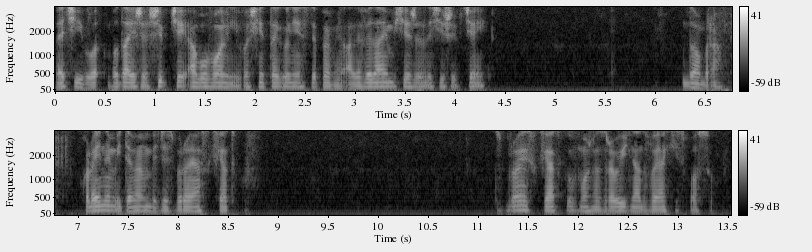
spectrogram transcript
leci bo, bodajże szybciej albo wolniej. Właśnie tego nie jestem pewien, ale wydaje mi się, że leci szybciej. Dobra. Kolejnym itemem będzie zbroja z kwiatków. Zbroję z kwiatków można zrobić na dwojaki sposób.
